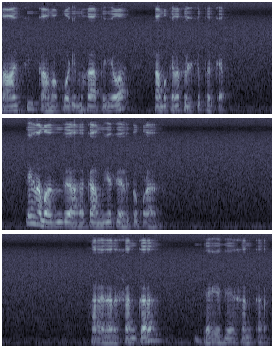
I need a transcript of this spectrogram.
காஞ்சி காமக்கோடி மகா பெரியவா நமக்கெல்லாம் சொல்லிட்டு போயிருக்க. ஏன் நம்ம அது வந்து அதற்கான முயற்சி எடுக்கக்கூடாது? ஹரஹர சங்கரன் சங்கர ஜெய ஜெய சங்கரன்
